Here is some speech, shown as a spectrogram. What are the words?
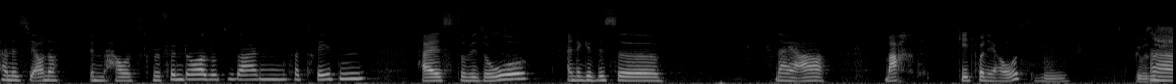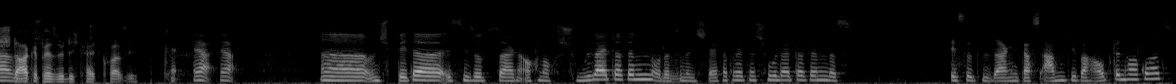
Dann ist sie auch noch im Haus Gryffindor sozusagen vertreten. Heißt sowieso eine gewisse, naja, Macht geht von ihr aus. Mhm. Gewisse Ähm, starke Persönlichkeit quasi. Ja, ja. Äh, und später ist sie sozusagen auch noch Schulleiterin oder Mhm. zumindest stellvertretende Schulleiterin. Das ist sozusagen das Amt überhaupt in Hogwarts.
